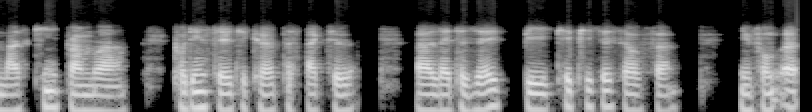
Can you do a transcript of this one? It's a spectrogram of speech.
masking from a coding theoretical perspective. Uh, let Z be key pieces of uh, inform, uh,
